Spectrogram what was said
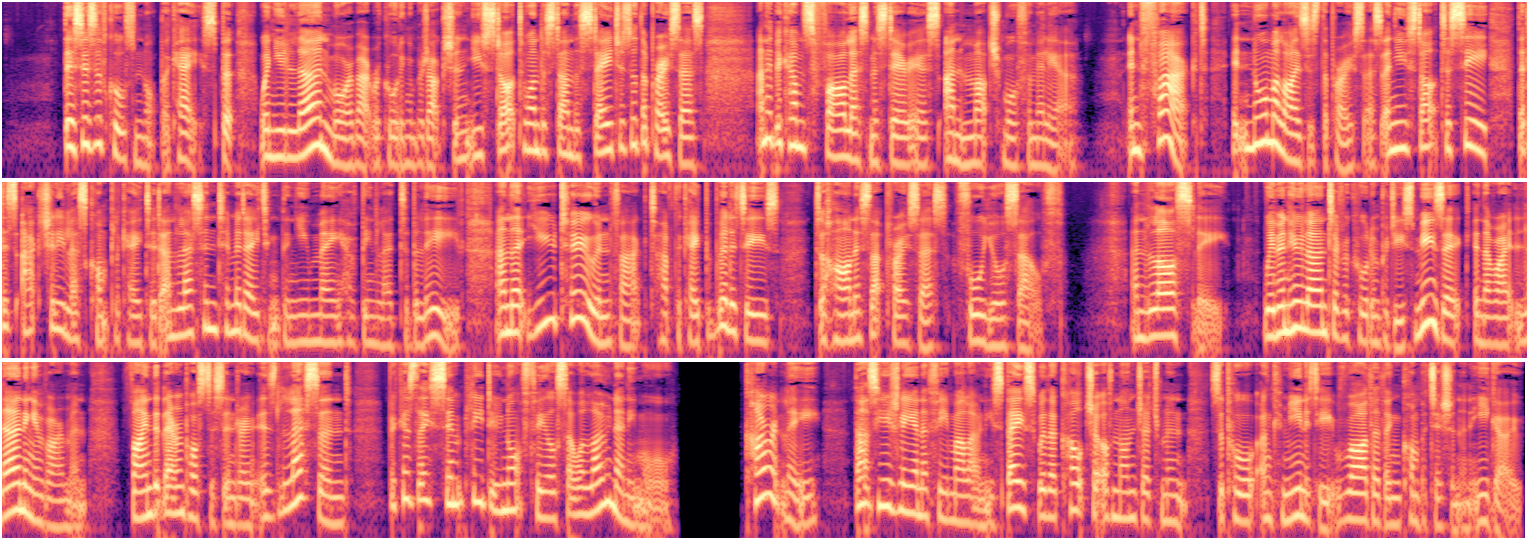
This is, of course, not the case, but when you learn more about recording and production, you start to understand the stages of the process and it becomes far less mysterious and much more familiar. In fact, it normalizes the process, and you start to see that it's actually less complicated and less intimidating than you may have been led to believe, and that you too, in fact, have the capabilities to harness that process for yourself. And lastly, women who learn to record and produce music in the right learning environment find that their imposter syndrome is lessened because they simply do not feel so alone anymore. Currently, that's usually in a female only space with a culture of non judgment, support, and community rather than competition and ego.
